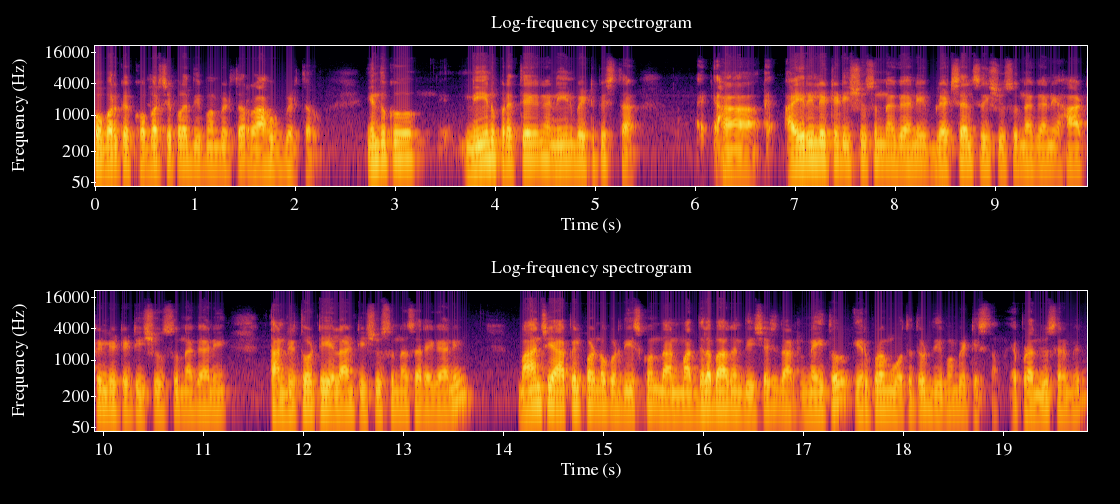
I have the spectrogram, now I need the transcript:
కొబ్బరికాయ కొబ్బరి చిప్పల దీపం పెడతారు రాహుకు పెడతారు. ఎందుకు? నేను ప్రత్యేకంగా నేను పెట్టిపిస్తా. ఐ రిలేటెడ్ ఇష్యూస్ ఉన్నా కానీ బ్లడ్ సెల్స్ ఇష్యూస్ ఉన్నా కానీ హార్ట్ రిలేటెడ్ ఇష్యూస్ ఉన్నా కానీ తండ్రితోటి ఎలాంటి ఇష్యూస్ ఉన్నా సరే కానీ మంచి యాపిల్ పండు ఒకటి తీసుకొని దాని మధ్యలో భాగం తీసేసి దాంట్లో నెయ్యితో ఎరుపు రంగు ఒత్తుతో దీపం పెట్టిస్తాం. ఎప్పుడన్నా చూసారా మీరు?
